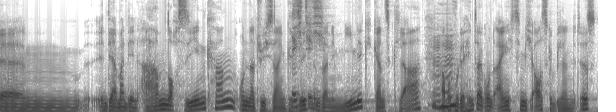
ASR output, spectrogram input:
ähm, in der man den Arm noch sehen kann und natürlich sein Gesicht Richtig. und seine Mimik, ganz klar, mhm. aber wo der Hintergrund eigentlich ziemlich ausgeblendet ist.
